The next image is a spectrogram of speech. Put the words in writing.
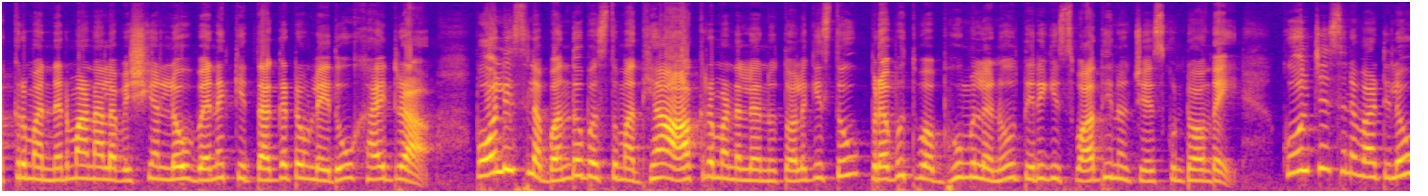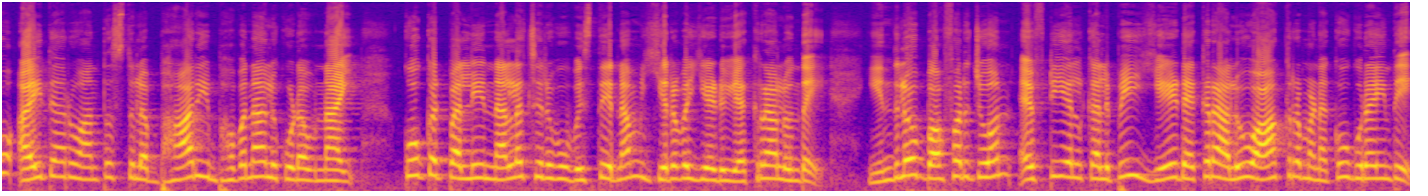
అక్రమ నిర్మాణాల విషయంలో వెనక్కి తగ్గటం లేదు హైడ్రా. పోలీసుల బందోబస్తు మధ్య ఆక్రమణలను తొలగిస్తూ ప్రభుత్వ భూములను తిరిగి స్వాధీనం చేసుకుంటోంది. కూల్చేసిన వాటిలో ఐదారు అంతస్తుల భారీ భవనాలు కూడా ఉన్నాయి. కూకట్పల్లి నల్ల చెరువు విస్తీర్ణం ఇరవై ఏడు ఎకరాలుంది. ఇందులో బఫర్ జోన్ ఎఫ్టీఎల్ కలిపి ఏడెకరాలు ఆక్రమణకు గురైంది.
